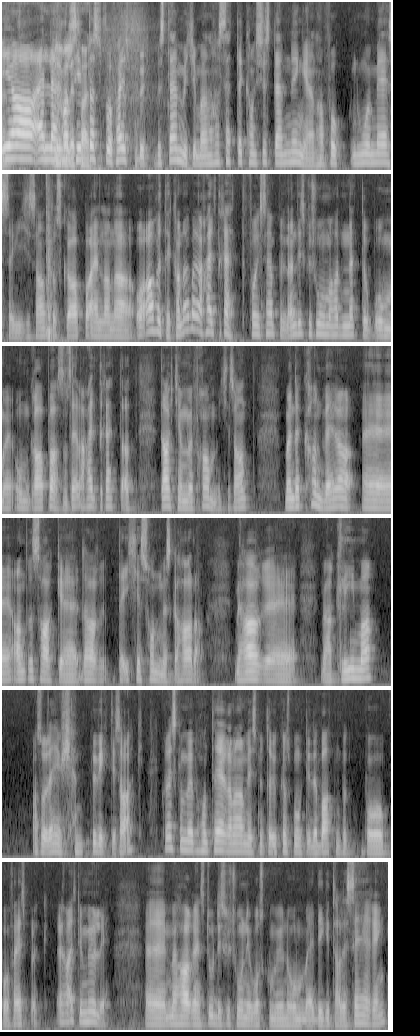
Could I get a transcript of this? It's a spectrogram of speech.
ja, eller han sinteste på Facebook bestemmer ikke, men han setter kanskje stemningen. Han får noe med seg ikke sant, og skaper en eller annen Og av og til kan det være helt rett. F.eks. den diskusjonen vi hadde nettopp om, om gravplassen, så er det helt rett at der kommer vi fram. ikke sant? Men det kan være eh, andre saker der det ikke er sånn vi skal ha det. Vi har, eh, vi har klima. Altså Det er jo en kjempeviktig sak. Hvordan skal vi håndtere den hvis vi tar utgangspunkt i debatten på, på, på Facebook? Det er helt umulig. Eh, vi har en stor diskusjon i vår kommune om eh, digitalisering,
